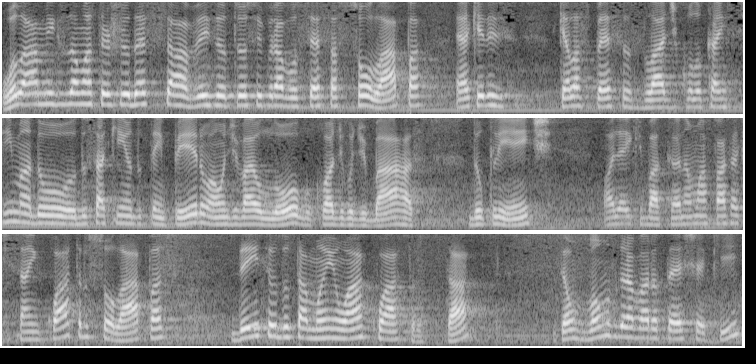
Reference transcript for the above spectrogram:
Olá amigos da Masterfield, dessa vez eu trouxe para você essa solapa, é aqueles, aquelas peças lá de colocar em cima do, do saquinho do tempero, onde vai o logo, código de barras do cliente. Olha aí que bacana, uma faca que sai em quatro solapas dentro do tamanho A4, tá? Então vamos gravar o teste aqui.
